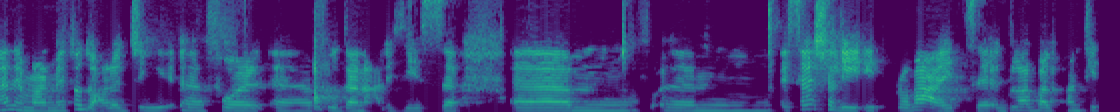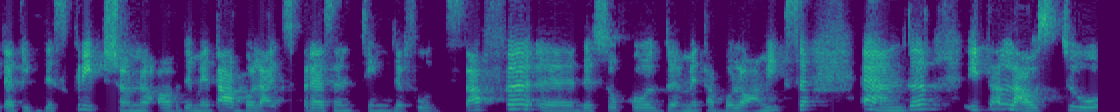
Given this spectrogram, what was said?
NMR methodology uh, for food analysis. Um, um, essentially, it provides a global quantitative description of the metabolites present in the foodstuff, the so-called metabolomics, and it allows to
